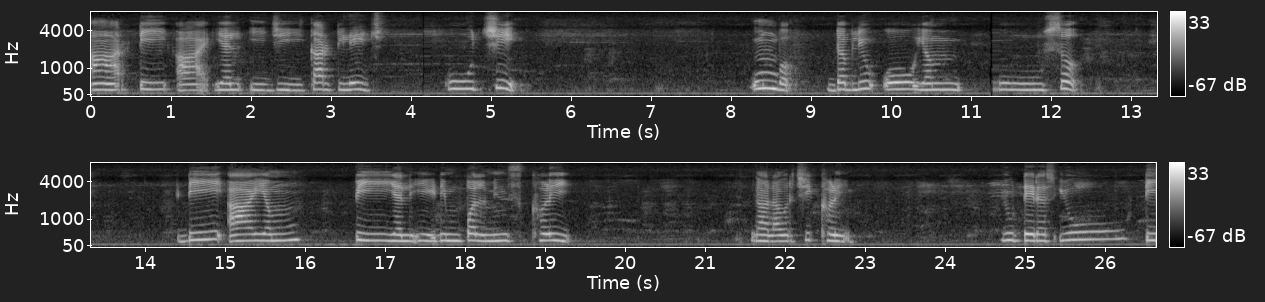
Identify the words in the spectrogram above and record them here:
R, T, I, L, E, G, cartilage. कूची. उंब डब्ल्यू ओ एम ऊस D I M P L E dimple means खळी. गालावरची खळी. Uterus U T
